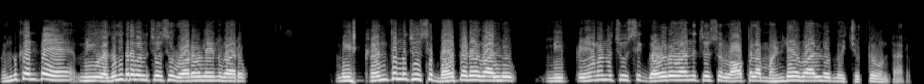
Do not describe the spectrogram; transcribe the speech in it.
ఎందుకంటే మీ ఎదుగుదలను చూసి ఓర్వలేని వారు, మీ స్ట్రెంగ్త్ను చూసి భయపడేవాళ్ళు, మీ పేరును చూసి, గౌరవాన్ని చూసి లోపల మండేవాళ్ళు మీ చుట్టూ ఉంటారు.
